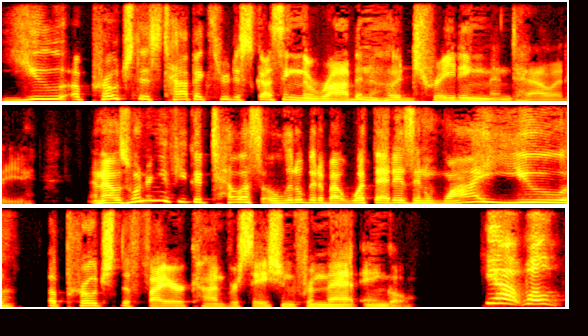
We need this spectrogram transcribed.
You approach this topic through discussing the Robinhood trading mentality. And I was wondering if you could tell us a little bit about what that is and why you approach the fire conversation from that angle. Yeah, well,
